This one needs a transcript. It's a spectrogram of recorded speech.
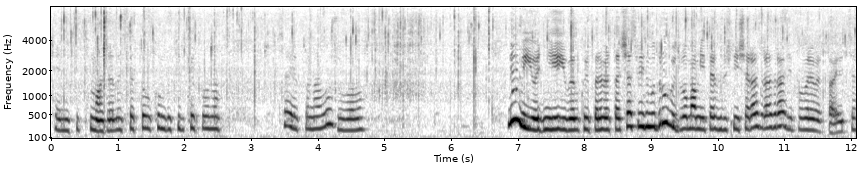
Ще не підсмажилися толком, бо тільки вона це я поналожувала. Не вмію однією вилкою перевертати. Зараз візьму другу, двома мені так зручніше. Раз, раз, раз і перевертаються.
